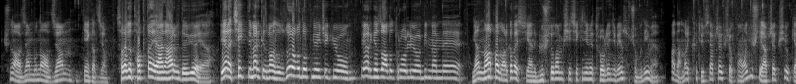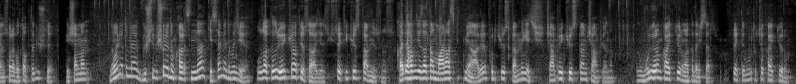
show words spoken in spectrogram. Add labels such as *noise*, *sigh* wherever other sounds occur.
Şunu alacağım, bunu alacağım, gank atacağım. Soraka topta yani harbi dövüyor ya. Bir ara çektim herkes bana sordu. Soraka top niye çekiyorsun? Bir herkes aldı trollüyor bilmem ne. Ya ne yapalım arkadaş yani güçlü olan bir şey çekince ve trolleyince benim suçum mu değil mi? Adamlar kötüyse yapacak bir şey yok. Ama güçlü yapacak bir şey yok yani. Soraka topta güçlü. Geçen ben ne oynuyordum ya? Güçlü bir şey oynadım karşısında. Kesemedim acı. Uzakta duruyor Q atıyor sadece. Sürekli Q spamlıyorsunuz. Kayda alınca zaten manası bitmiyor abi. Full Q spamle geç. Şampiyon Q spam şampiyonu. Vuruyorum kayıtlıyorum arkadaşlar. Sürekli vurdukça kayıtlıyorum.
